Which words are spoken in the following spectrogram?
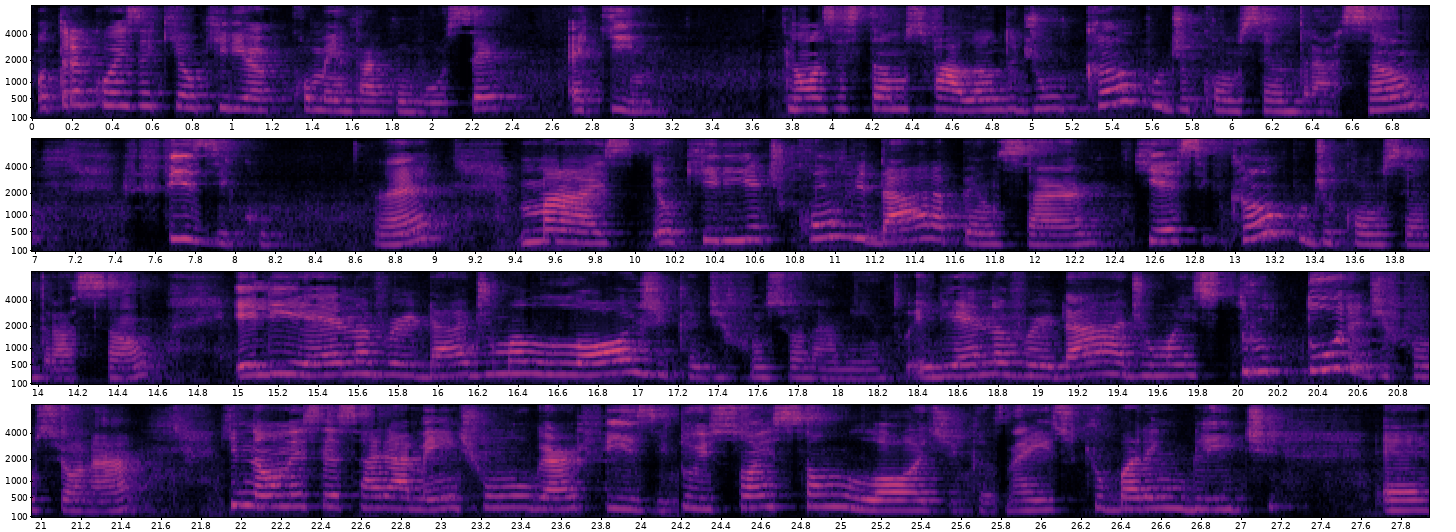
Outra coisa que eu queria comentar com você é que nós estamos falando de um campo de concentração físico, né? Mas eu queria te convidar a pensar que esse campo de concentração, ele é na verdade uma lógica de funcionamento, ele é na verdade uma estrutura de funcionar que não necessariamente um lugar físico. Instituições são lógicas, né? Isso que o Barenblit é,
